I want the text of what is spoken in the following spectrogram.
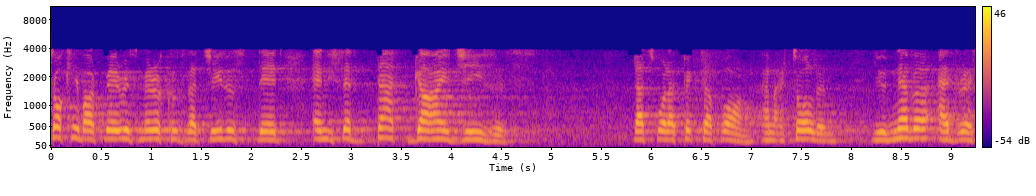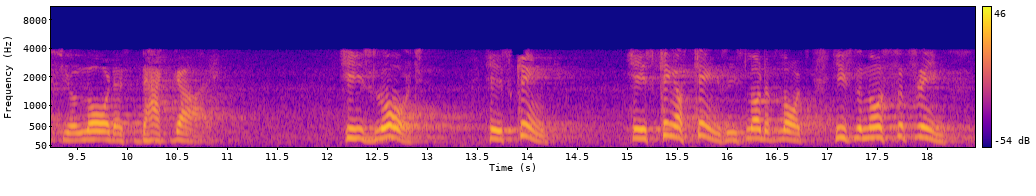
talking about various miracles that Jesus did, and he said, that guy Jesus. That's what I picked up on. And I told him, you never address your Lord as that guy. He is Lord. He is King. He is King of kings. He's Lord of lords. He's the most supreme.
